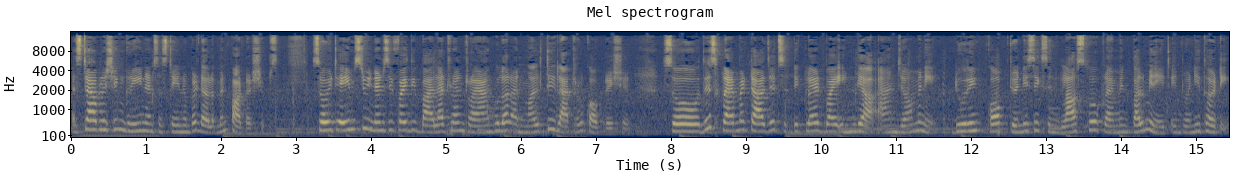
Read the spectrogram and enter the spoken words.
establishing green and sustainable development partnerships. So it aims to intensify the bilateral and triangular and multilateral cooperation. So this climate targets declared by India and Germany during COP26 in Glasgow climate culminate in 2030.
